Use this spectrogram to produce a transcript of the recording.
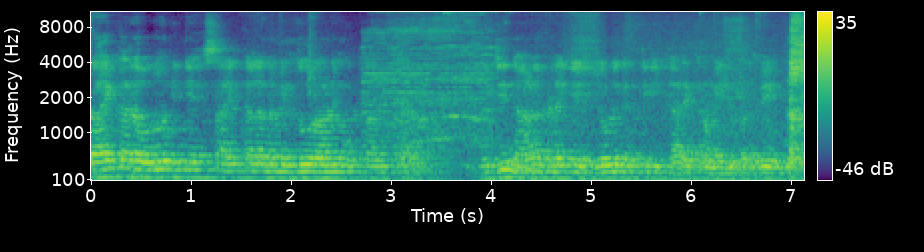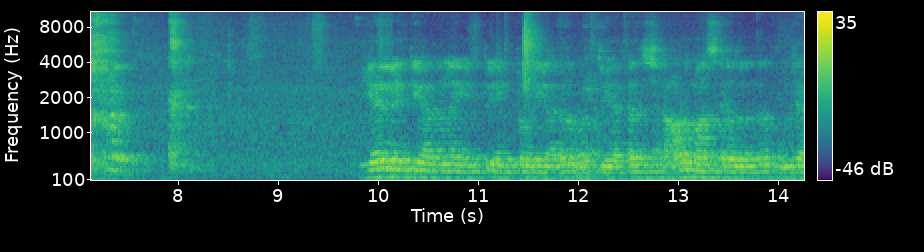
ರಾಯಕರ್ ಅವರು ನಿನ್ನೆ ಸಾಯಂಕಾಲ ನಮಗೆ ದೂರವಾಣಿ ಮುಖಾಂತರ ಬುದ್ಧಿ ನಾಳೆ ಬೆಳಗ್ಗೆ ಏಳು ಗಂಟೆಗೆ ಕಾರ್ಯಕ್ರಮ ಇಲ್ಲಿ ಬರಬೇಕು ಏಳು ಗಂಟೆ ಆಗಲ್ಲ, ಎಂಟು ಎಂಟುವರೆಗೆ ಆಗಲ್ಲ ಬರ್ತೀವಿ ಯಾಕಂದ್ರೆ ಶ್ರಾವಣ ಮಾಸ ಇರೋದ್ರಿಂದ ಪೂಜಾ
